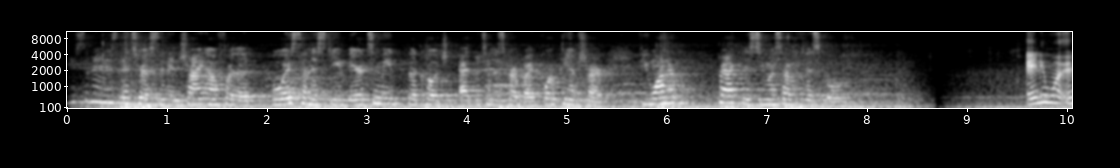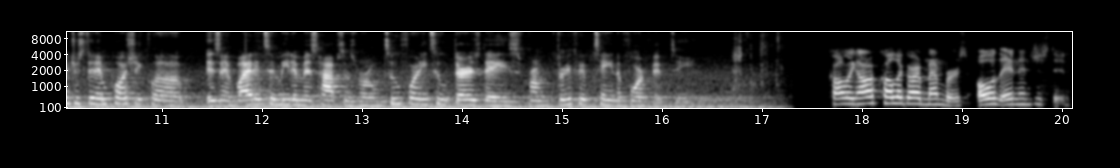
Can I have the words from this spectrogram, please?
If student is interested in trying out for the boys tennis team, they are to meet the coach at the tennis court by 4 p.m. sharp. If you want to practice, you must have a physical. Anyone interested in Poetry Club is invited to meet in Ms. Hobson's room, 242 Thursdays from 3:15 to 4:15. Calling all color guard members, old and interested.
